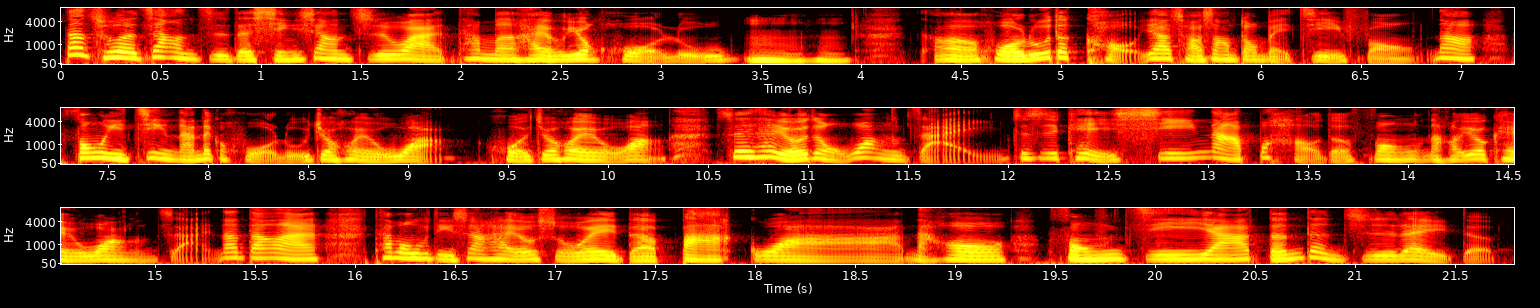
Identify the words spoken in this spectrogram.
那除了这样子的形象之外，他们还有用火炉，嗯哼，呃，火炉的口要朝上东北季风，那风一进来，那个火炉就会旺，火就会旺，所以它有一种旺仔，就是可以吸纳不好的风，然后又可以旺仔。那当然，他们屋顶上还有所谓的八卦，然后风机呀等等之类的。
